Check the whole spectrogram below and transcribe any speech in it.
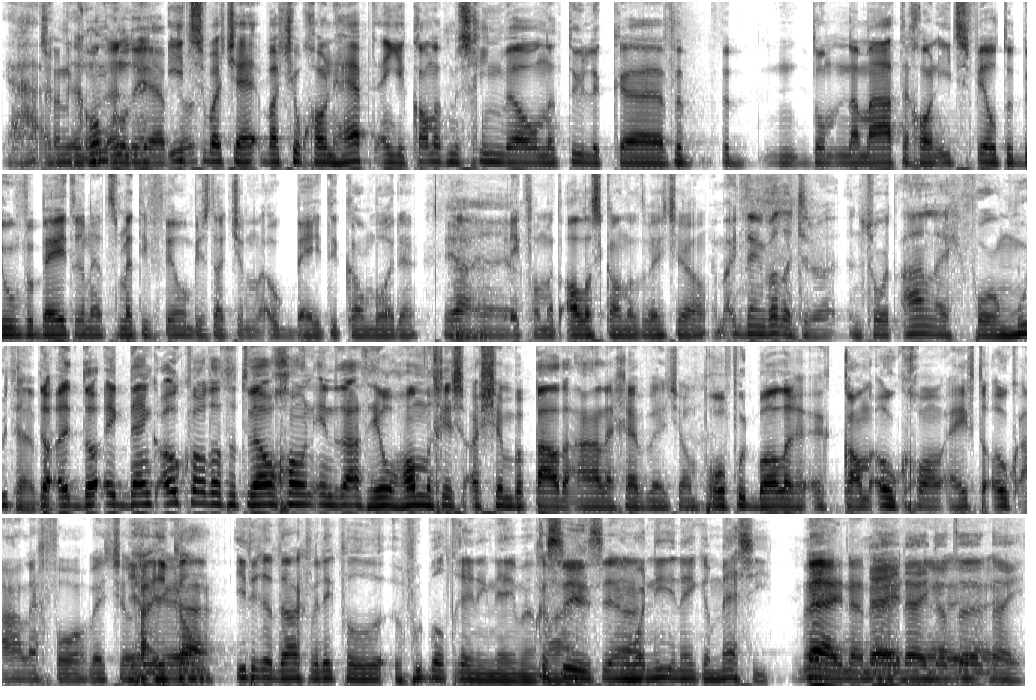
ja, een kronkel die je hebt, iets wat je, wat je gewoon hebt. En je kan het misschien wel natuurlijk eh, ver, ver- dom- naarmate gewoon iets veel te doen verbeteren. Net als met die filmpjes, dat je dan ook beter kan worden. ja, ja, ja. Weet Ik van met alles kan dat, weet je wel. Ja, maar ik denk wel dat je er een soort aanleg voor moet hebben. Da- da- ik denk ook wel dat het wel gewoon inderdaad heel handig is als je een bepaalde aanleg hebt, weet je wel. Een profvoetballer eh, kan ook gewoon, heeft er ook aanleg voor, weet je wel. ja, je kan iedere dag, weet ik veel, een voetbaltraining nemen. Precies, maar ja. Je wordt niet in één keer Messi. Nee, nee, nee. nee, dat, eh, nee. nee,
